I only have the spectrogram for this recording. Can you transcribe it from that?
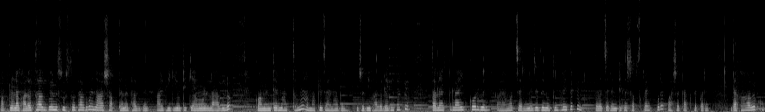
আপনারা ভালো থাকবেন, সুস্থ থাকবেন আর সাবধানে থাকবেন। আর ভিডিওটি কেমন লাগল কমেন্টের মাধ্যমে আমাকে জানাবেন। যদি ভালো লেগে থাকে, তাহলে একটা লাইক করবেন। আর আমার চ্যানেলে যদি নতুন হয়ে থাকেন, তাহলে চ্যানেলটিকে সাবস্ক্রাইব করে পাশে থাকতে পারেন। দেখা হবে খুব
